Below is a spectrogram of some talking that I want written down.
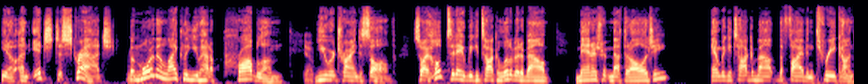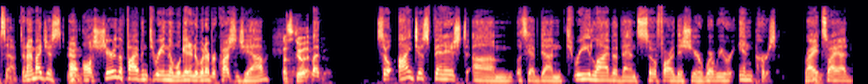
you know an itch to scratch, but mm-hmm. more than likely you had a problem yep. you were trying to solve. So I hope today we could talk a little bit about management methodology, and we could talk about the five and three concept. And I might just I'll, I'll, share the five and three, and then we'll get into whatever questions you have. Let's do it. But so I just finished. Um, let's see, I've done three live events so far this year where we were in person. Right. Mm-hmm. So I had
